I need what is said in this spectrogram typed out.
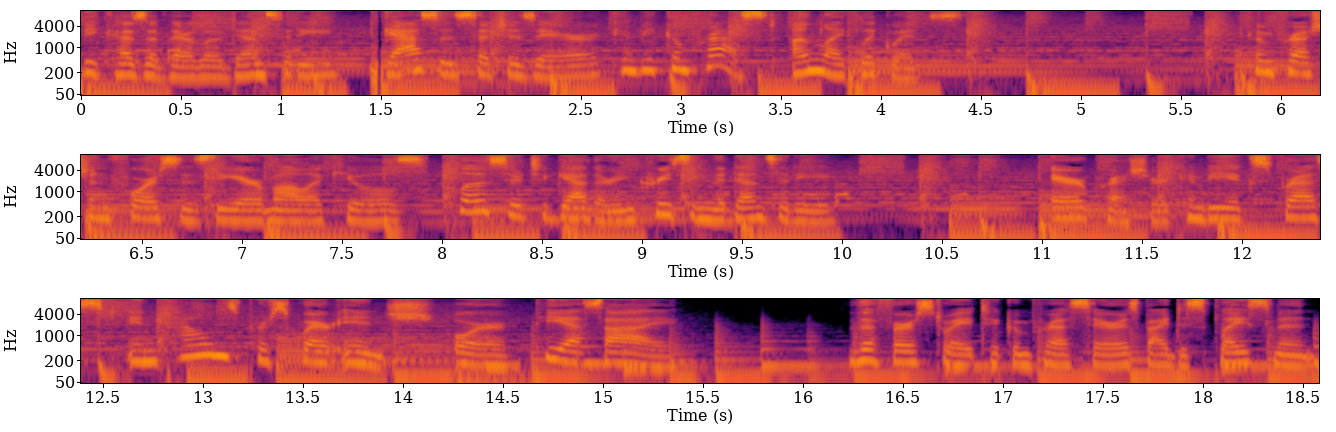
Because of their low density, gases such as air can be compressed, unlike liquids. Compression forces the air molecules closer together, increasing the density. Air pressure can be expressed in pounds per square inch, or psi. The first way to compress air is by displacement.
